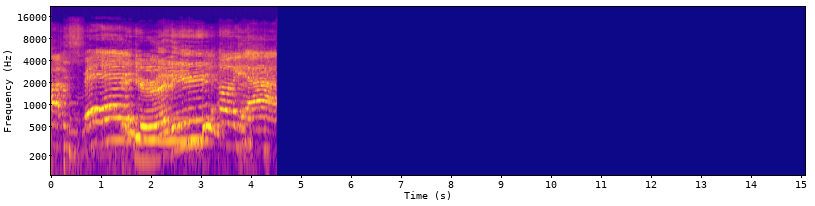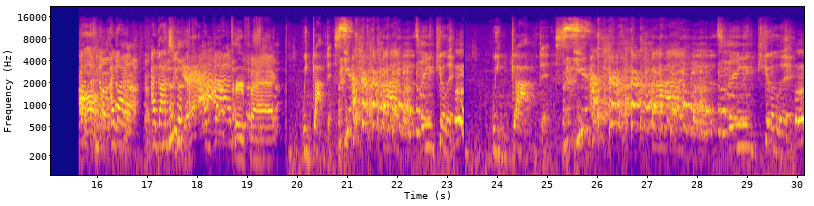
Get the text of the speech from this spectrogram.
I'm ready. You ready? Oh yeah. I got that. No, I got it. I got you. Yeah. I got Perfect. We got this. Yeah. Got this. We're gonna kill it. We got this. Yeah! Fabulous. We're gonna kill it.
